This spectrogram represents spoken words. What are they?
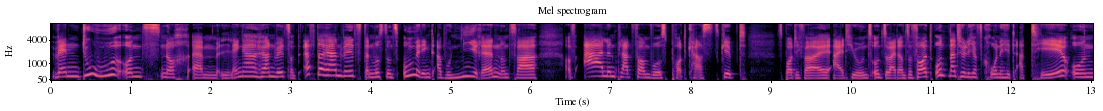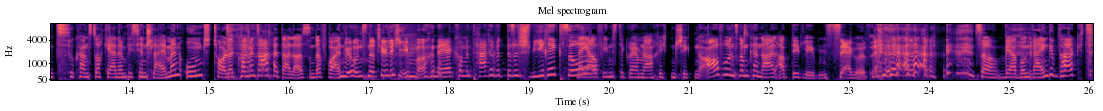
wenn du uns noch ähm, länger hören willst und öfter hören willst, dann musst du uns unbedingt abonnieren. Und zwar auf allen Plattformen, wo es Podcasts gibt. Spotify, iTunes und so weiter und so fort. Und natürlich auf KroneHit.at. Und Du kannst auch gerne ein bisschen schleimen und tolle Kommentare da lassen. Da freuen wir uns natürlich immer. naja, Kommentare wird ein bisschen schwierig so. Naja, auf Instagram Nachrichten schicken. Auf unserem Kanal Update Leben. Sehr gut. So, Werbung reingepackt.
